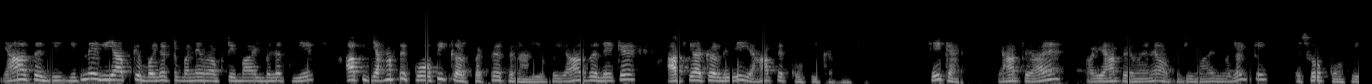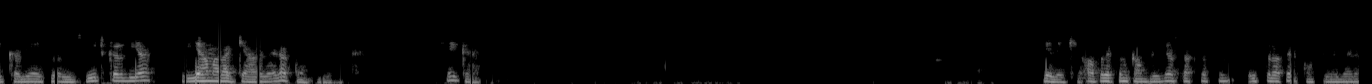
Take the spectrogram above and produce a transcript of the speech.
यहाँ से जितने भी आपके बजट बने हुए ऑप्टिमाइज बजट ये आप यहाँ पे कॉपी कर सकते हैं सिनारियो को। यहाँ से लेके आप क्या कर दीजिए, यहाँ पे कॉपी कर दीजिए। ठीक है? यहाँ पे आए और यहाँ पे मैंने ऑप्टिमाइज बजट इसको कॉपी कर लिया, इसको रिपीट कर दिया। तो ये हमारा क्या हो जाएगा? कॉपी हो जाएगा। ठीक है? ये देखिए ऑपरेशन कंप्लीटेड सक्सेसफुल इस तरह से कॉपी हो जाएगा।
